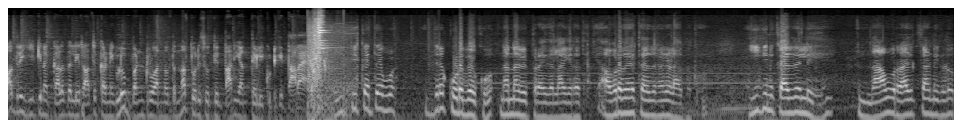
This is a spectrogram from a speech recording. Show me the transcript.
ಆದ್ರೆ ಈಗಿನ ಕಾಲದಲ್ಲಿ ರಾಜಕಾರಣಿಗಳು ಬಂಡ್ರು ಅನ್ನೋದನ್ನ ತೋರಿಸುತ್ತಿದ್ದಾರೆ ಅಂತೇಳಿ ಕುಟುಕಿದ್ದಾರೆ. ನೈತಿಕತೆ ಇದ್ರೆ ಕೊಡಬೇಕು. ನನ್ನ ಅಭಿಪ್ರಾಯದಲ್ಲಿ ಆಗಿರೋದಕ್ಕೆ ಅವರದೇ ತಜ್ಞಗಳಾಗಬೇಕು ಈಗಿನ ಕಾಲದಲ್ಲಿ ನಾವು ರಾಜಕಾರಣಿಗಳು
